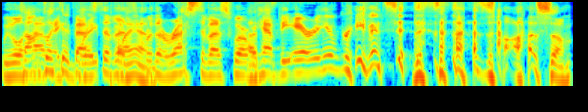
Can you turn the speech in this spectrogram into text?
We will Sounds have like a, a Festivus for the rest of us where we have the airing of grievances. that's awesome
